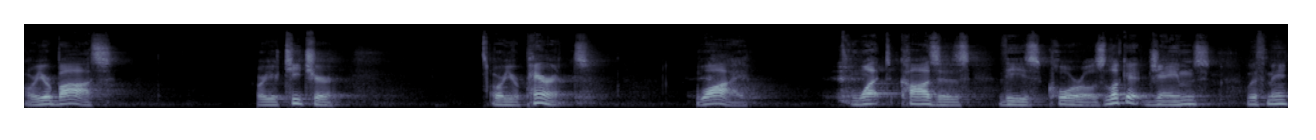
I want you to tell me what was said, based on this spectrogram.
or your boss or your teacher or your parents. Why? What causes these quarrels? Look at James with me.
